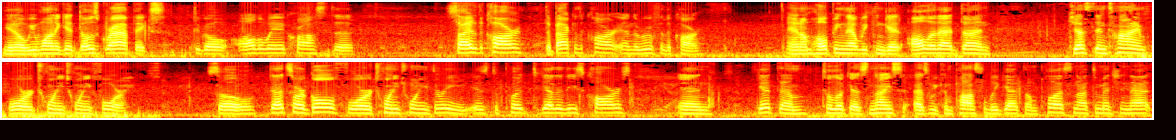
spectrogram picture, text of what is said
You know, we want to get those graphics to go all the way across the side of the car, the back of the car, and the roof of the car. And I'm hoping that we can get all of that done just in time for 2024. So that's our goal for 2023 is to put together these cars and get them to look as nice as we can possibly get them. Plus, not to mention that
